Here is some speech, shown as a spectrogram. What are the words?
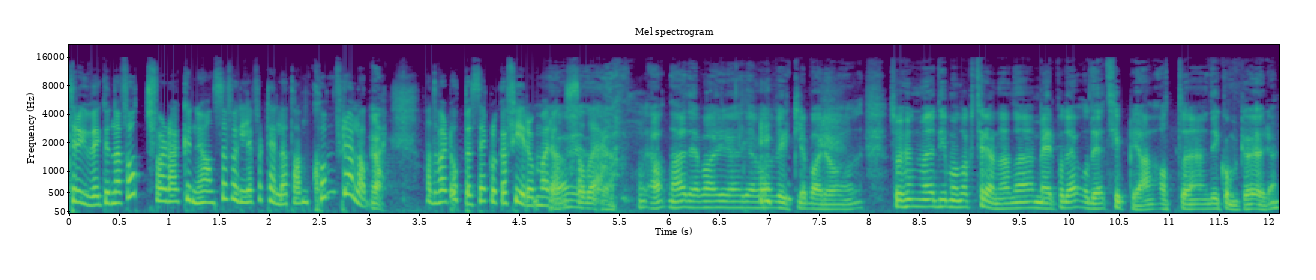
Trygve kunne fått, for da kunne jo han selvfølgelig fortelle at han kom fra landet. Ja. Hadde vært oppe sted klokka fire om morgenen. Ja, ja, ja. ja, Nei, det var, det var virkelig bare å Så hun, de må nok trene henne mer på det, og det tipper jeg at eh, de kommer til å gjøre.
